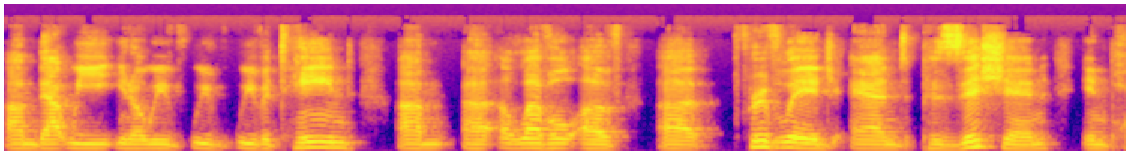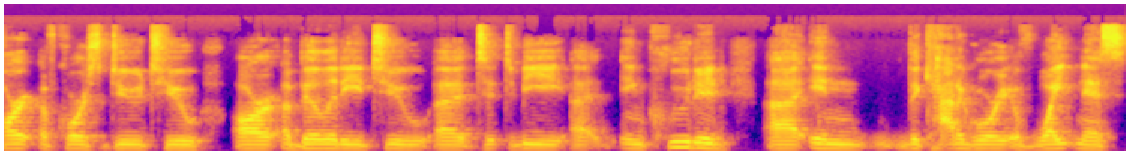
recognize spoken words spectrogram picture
Um, that we, you know, we've we've we've attained um, a, a, level of uh, privilege and position in part of course due to our ability to uh, to, to be uh, included uh, in the category of whiteness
